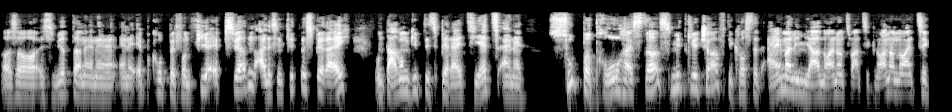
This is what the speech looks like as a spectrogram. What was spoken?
Also es wird dann eine, eine App-Gruppe von vier Apps werden, alles im Fitnessbereich. Und darum gibt es bereits jetzt eine Super Pro heißt das, Mitgliedschaft. Die kostet einmal im Jahr 29,99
